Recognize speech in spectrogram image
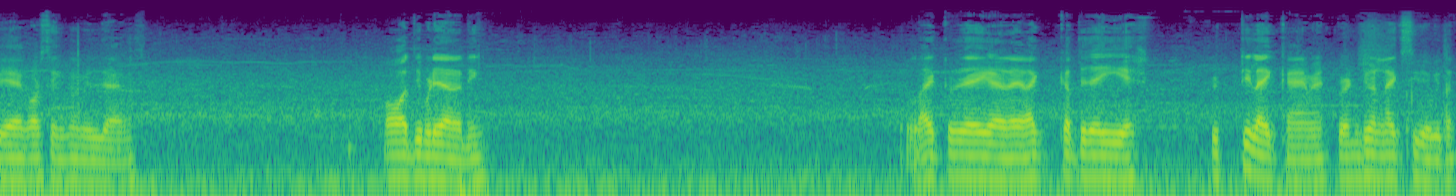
बढ़िया एक और सिंह मिल जाएगा। बहुत ही बढ़िया रनिंग। लाइक कर जाइएगा लाइक करते जाइए। फिफ्टी लाइक का है मैं ट्वेंटी वन लाइक्स ही अभी तक.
